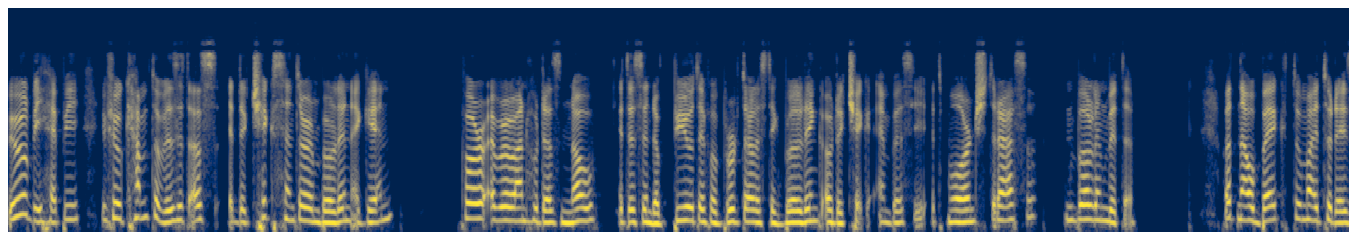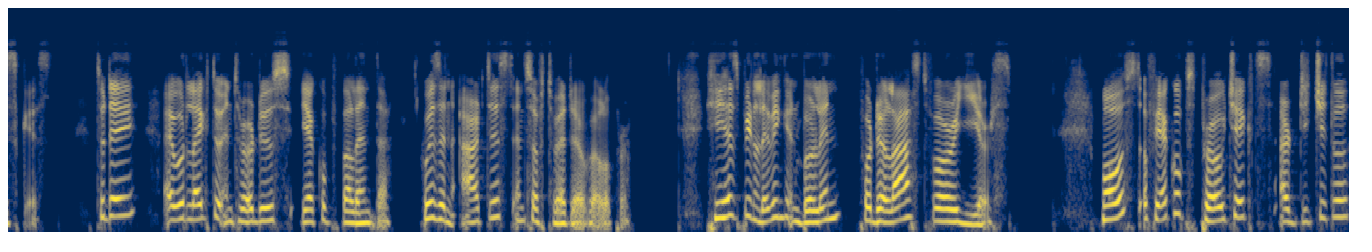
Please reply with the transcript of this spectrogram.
We will be happy if you come to visit us at the Czech Center in Berlin again. For everyone who doesn't know, it is in the beautiful brutalistic building of the Czech Embassy at Mohrenstrasse in Berlin Mitte. But now back to my today's guest. Today, I would like to introduce Jakub Valenta, who is an artist and software developer. He has been living in Berlin for the last four years. Most of Jakub's projects are digital,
